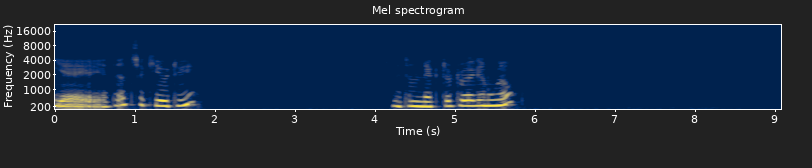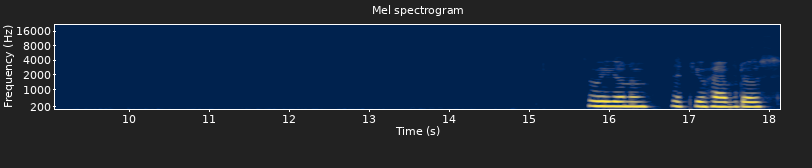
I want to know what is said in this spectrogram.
Yay, that's a cutie. Little nectar dragon whelp. So we're gonna let you have those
